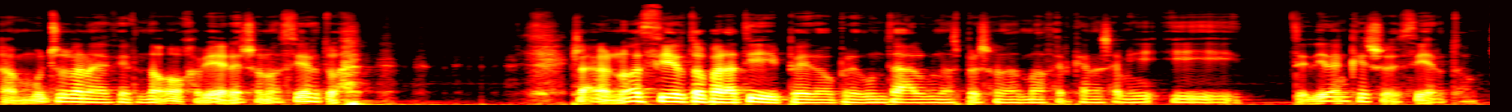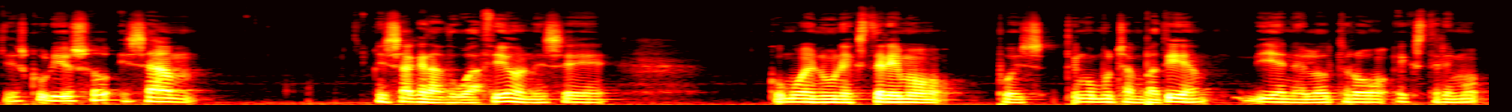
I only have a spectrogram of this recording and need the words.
a muchos van a decir, no, Javier, eso no es cierto. claro, no es cierto para ti, pero pregunta a algunas personas más cercanas a mí y te dirán que eso es cierto. Y es curioso esa, esa graduación, ese como en un extremo pues tengo mucha empatía y en el otro extremo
